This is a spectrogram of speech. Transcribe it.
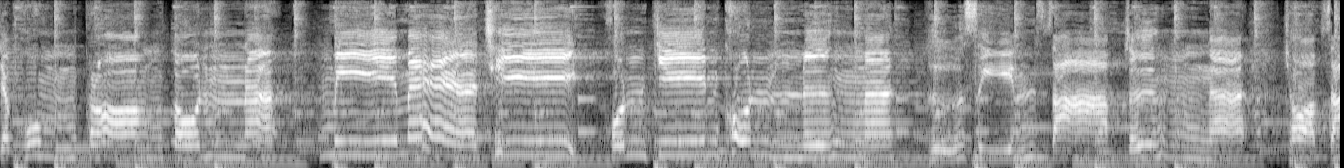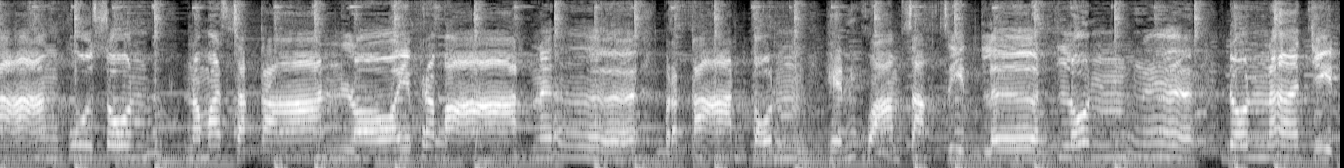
จะคุ้มครองตนนะมี ชี คนจีนคนหนึ่ง ถือศีลสาบซึ่ง ชอบสร้างกุศลนมัสการลอยพระบาทเนอประกาศตนเห็นความศักดิ์สิทธิ์เลิศล้นดนจิต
